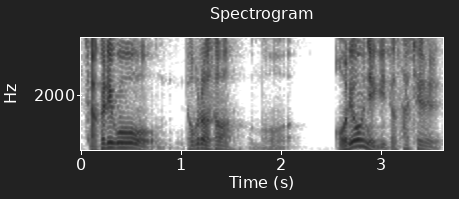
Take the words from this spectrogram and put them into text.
자 그리고 더불어서 뭐 어려운 얘기죠. 사실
